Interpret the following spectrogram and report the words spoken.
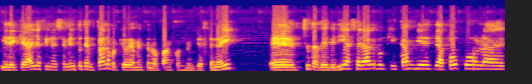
y de que haya financiamiento temprano, porque obviamente los bancos no invierten ahí, eh, chuta, debería ser algo que cambie de a poco la,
